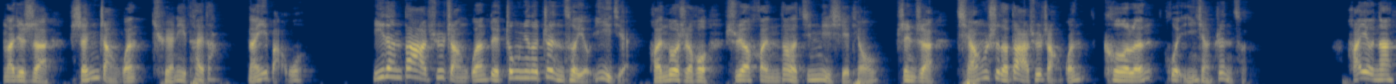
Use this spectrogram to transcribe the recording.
那就是啊，省长官权力太大，难以把握。一旦大区长官对中央的政策有意见，很多时候需要很大的精力协调，甚至啊，强势的大区长官可能会影响政策。还有呢，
